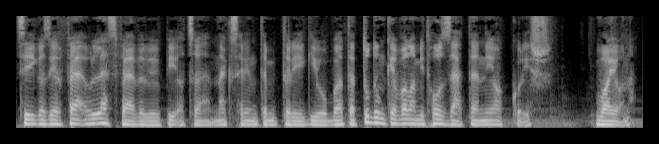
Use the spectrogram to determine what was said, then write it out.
cég azért fel, lesz felvevő piaca ennek szerintem itt a régióban. Tehát tudunk-e valamit hozzátenni akkor is? Vajon?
